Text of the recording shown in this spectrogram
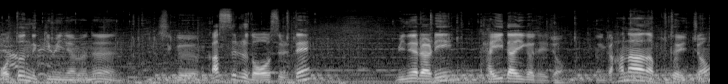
어떤 느낌이냐면은 지금 가스를 넣었을 때 미네랄이 다이다이가 되죠. 그러니까 하나하나 붙어있죠.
